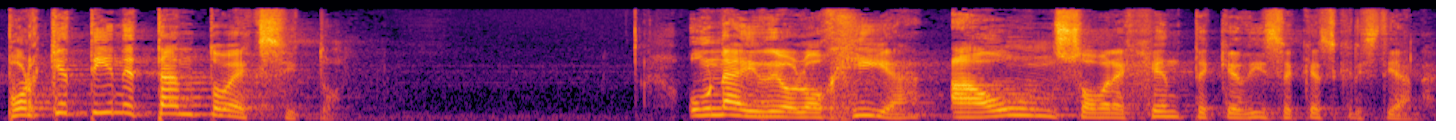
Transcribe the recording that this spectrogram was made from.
¿Por qué tiene tanto éxito? Una ideología aún sobre gente que dice que es cristiana.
